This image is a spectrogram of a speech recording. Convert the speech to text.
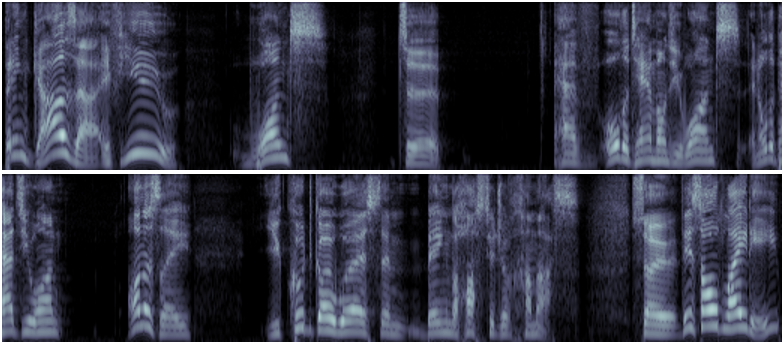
But in Gaza, if you want to have all the tampons you want and all the pads you want, honestly, you could go worse than being the hostage of Hamas. So this old lady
